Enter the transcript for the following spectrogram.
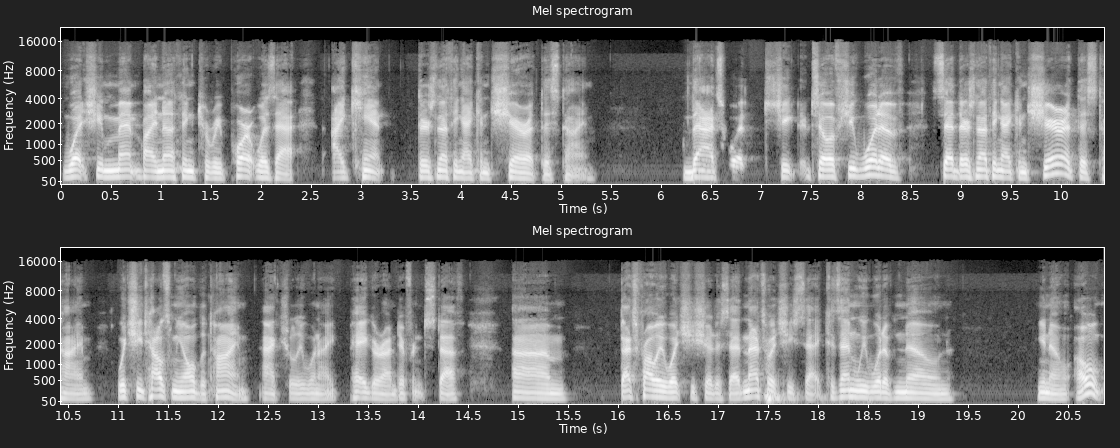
what she meant by nothing to report was that I can't there's nothing I can share at this time. That's what she. So if she would have said, "There's nothing I can share at this time," which she tells me all the time, actually, when I peg her on different stuff, um, that's probably what she should have said, and that's what she said, because then we would have known, you know, oh,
